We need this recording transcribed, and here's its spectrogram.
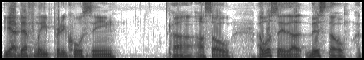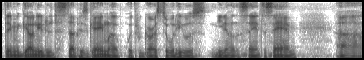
yeah, definitely pretty cool scene. Uh, also, I will say that this though, I think Miguel needed to step his game up with regards to what he was, you know, saying to Sam. Uh,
